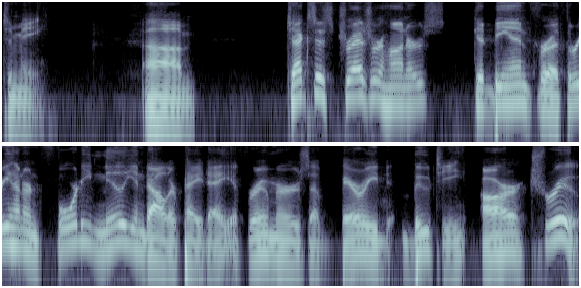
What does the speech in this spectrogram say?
to me. Um, Texas treasure hunters could be in for a $340 million payday if rumors of buried booty are true.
